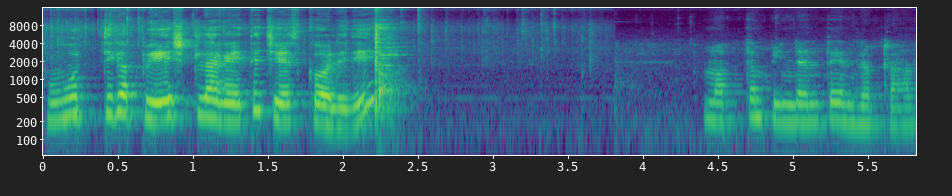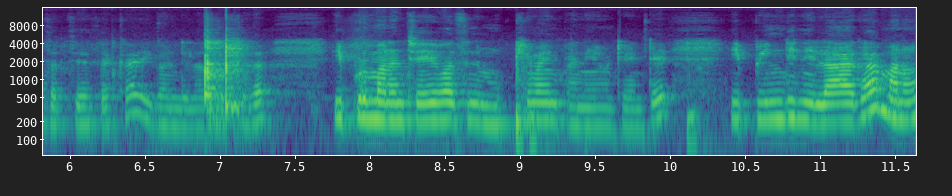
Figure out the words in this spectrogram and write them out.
పూర్తిగా పేస్ట్ లాగా అయితే చేసుకోవాలి ఇది. మొత్తం పిండి అంతా ఇందులో ట్రాన్స్ఫర్ చేశాక ఇవ్వండి ఇలా కదా ఇప్పుడు మనం చేయవలసిన ముఖ్యమైన పని ఏమిటి అంటే ఈ పిండిని ఇలాగా మనం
